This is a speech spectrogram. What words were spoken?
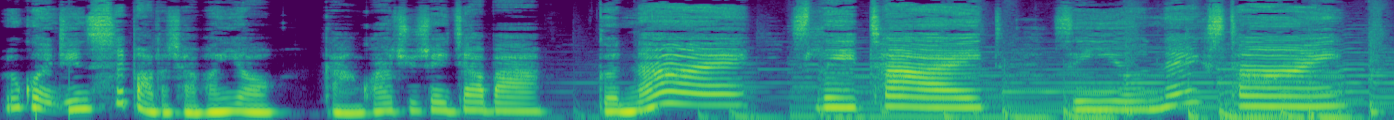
如果已经吃饱的小朋友，赶快去睡觉吧。Good night，sleep tight，see you next time。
